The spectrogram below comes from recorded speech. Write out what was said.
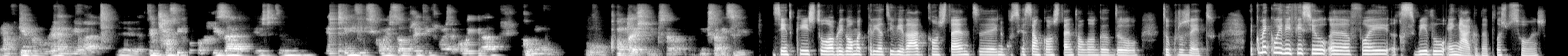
é um pequeno, grande milagre. Uh, temos conseguido concretizar este, este edifício com estes objetivos, com esta qualidade, como o contexto em que estava, em que estava inserido. Sinto que isto obrigou uma criatividade constante e negociação constante ao longo do, do projeto. Como é que o edifício uh, foi recebido em Águeda pelas pessoas?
